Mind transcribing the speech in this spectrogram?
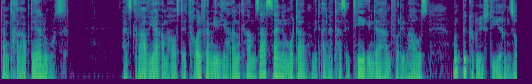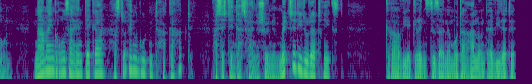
Dann trabte er los. Als Gravier am Haus der Trollfamilie ankam, saß seine Mutter mit einer Tasse Tee in der Hand vor dem Haus und begrüßte ihren Sohn. Na, mein großer Entdecker, hast du einen guten Tag gehabt? Was ist denn das für eine schöne Mütze, die du da trägst? Gravier grinste seine Mutter an und erwiderte,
